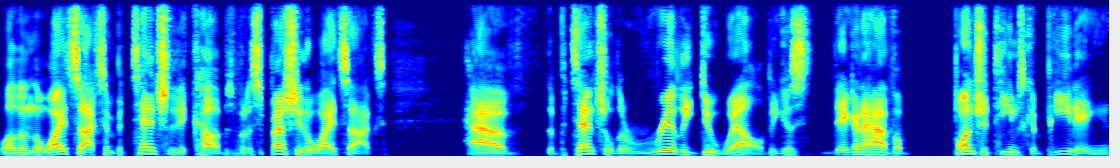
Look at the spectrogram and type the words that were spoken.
well, then the White Sox and potentially the Cubs, but especially the White Sox, have the potential to really do well because they're going to have a bunch of teams competing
